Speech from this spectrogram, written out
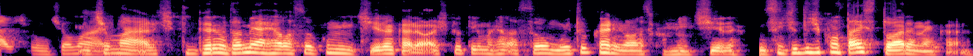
arte, mentir é uma Mentir é arte. uma arte. Tu perguntou a minha relação com mentira, cara. Eu acho que eu tenho uma relação muito carinhosa com a mentira. No sentido de contar a história, né, cara?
